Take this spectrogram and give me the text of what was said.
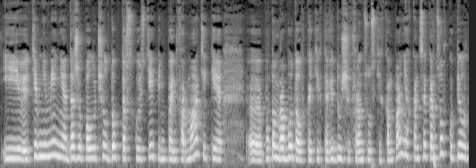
И тем не менее даже получил докторскую степень по информатике. Э, потом работал в каких-то ведущих французских компаниях, в конце концов купил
